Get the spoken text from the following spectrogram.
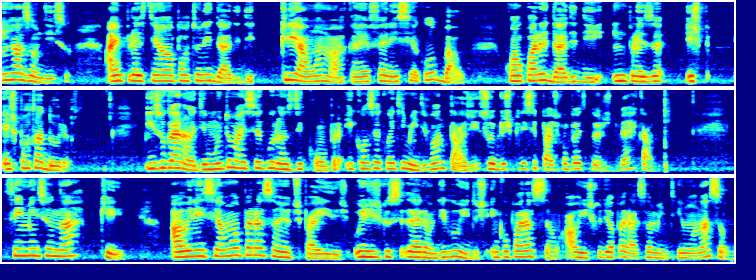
Em razão disso, a empresa tem a oportunidade de criar uma marca referência global, com a qualidade de empresa exportadora. Isso garante muito mais segurança de compra e, consequentemente, vantagem sobre os principais competidores do mercado. Sem mencionar que, ao iniciar uma operação em outros países, os riscos serão diluídos em comparação ao risco de operar somente em uma nação.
